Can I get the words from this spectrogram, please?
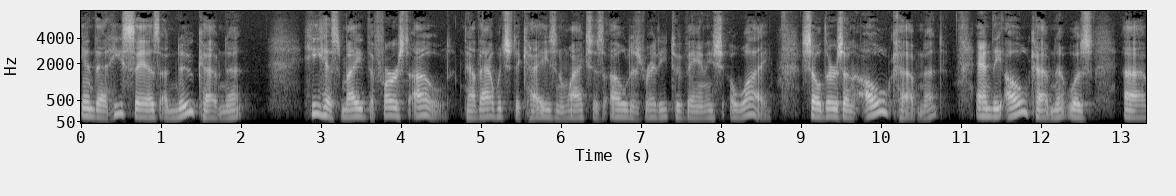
In that he says, A new covenant, he has made the first old. Now that which decays and waxes old is ready to vanish away. So there's an old covenant, and the old covenant was uh,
